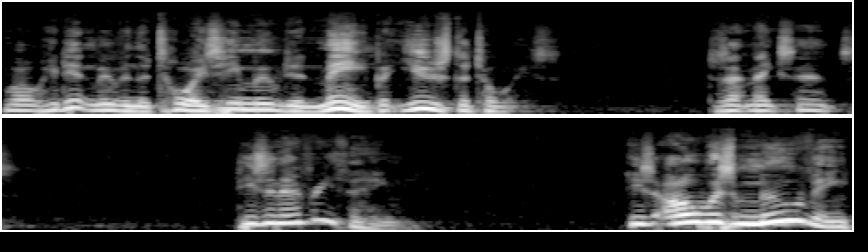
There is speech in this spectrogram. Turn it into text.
Well, He didn't move in the toys, He moved in me, but used the toys. Does that make sense? He's in everything. He's always moving.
